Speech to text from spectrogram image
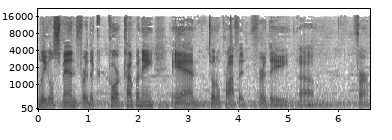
legal spend for the core company and total profit for the um, firm.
